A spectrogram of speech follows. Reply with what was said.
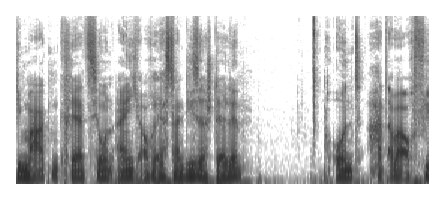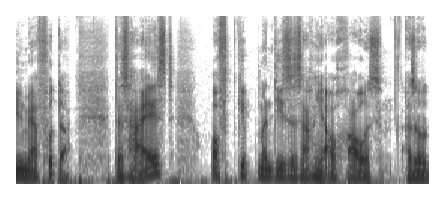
die Markenkreation eigentlich auch erst an dieser Stelle und hat aber auch viel mehr Futter. Das heißt, oft gibt man diese Sachen ja auch raus. Also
